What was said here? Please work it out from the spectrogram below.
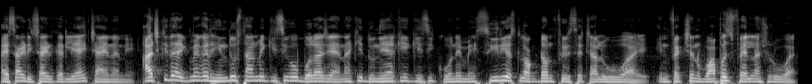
ऐसा डिसाइड कर लिया है चाइना ने। आज की तारीख में अगर हिंदुस्तान में किसी को बोला जाए ना कि दुनिया के किसी कोने में सीरियस लॉकडाउन फिर से चालू हुआ है इन्फेक्शन वापस फैलना शुरू हुआ है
